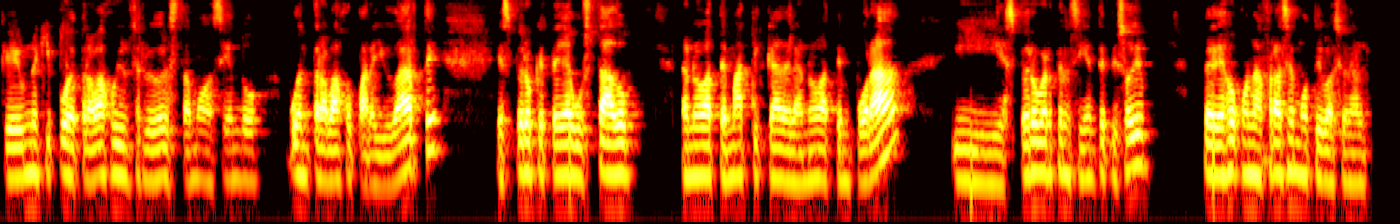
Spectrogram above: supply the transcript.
que un equipo de trabajo y un servidor estamos haciendo buen trabajo para ayudarte. Espero que te haya gustado la nueva temática de la nueva temporada y espero verte en el siguiente episodio. Te dejo con la frase motivacional.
